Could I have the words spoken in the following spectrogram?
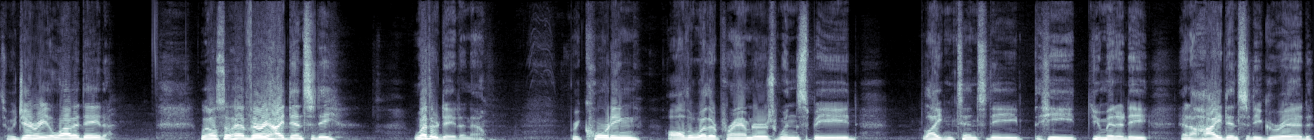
So we generate a lot of data. We also have very high density weather data now, recording all the weather parameters, wind speed, light intensity, heat, humidity, and a high density grid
